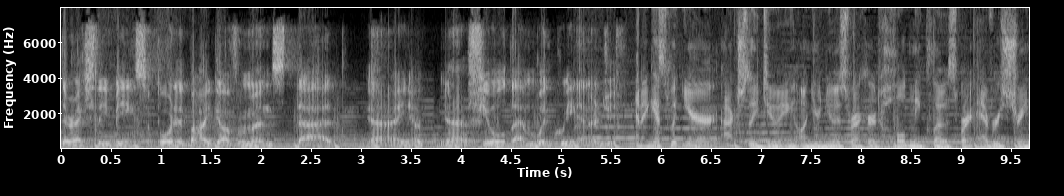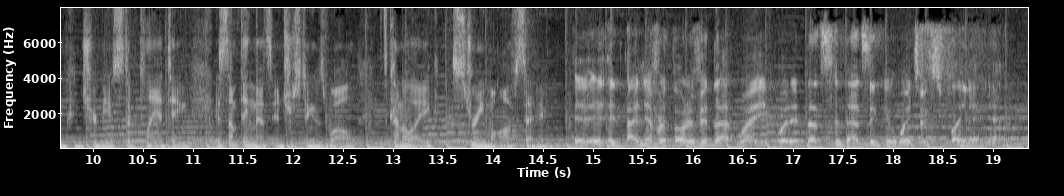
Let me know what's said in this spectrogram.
they're actually being supported by governments that uh, you know uh, fuel them with green energy. And I guess what you're actually doing on your newest record, "Hold Me Close," where every stream contributes to planting, is something that's interesting as well. It's kind of like stream offsetting. It, it, I never thought of it that way, but it, that's that's a good way to explain it. Yeah.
